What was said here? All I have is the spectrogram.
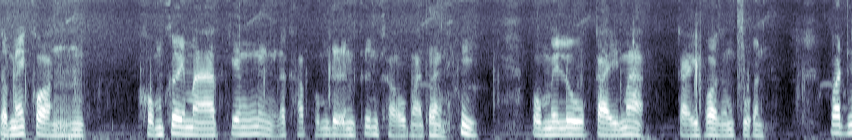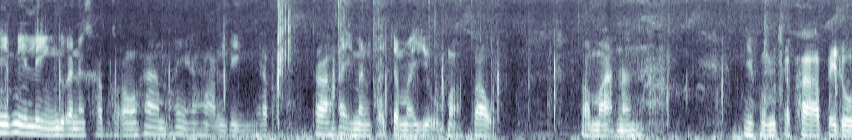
สมัยก่อนผมเคยมาเที่ยงหนึ่งแล้วครับ ผมเดินขึ้นเขามาทางนี้ ผมไม่รู้ไกลมากไกลพอสมควร วัดนี้มีลิงด้วยนะครับ เขาห้ามให้อาหารลิงครับ ถ้าให้มันก็จะมาอยู่มาเฝ้าประมาณนั้น นี่ผมจะพาไปดู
